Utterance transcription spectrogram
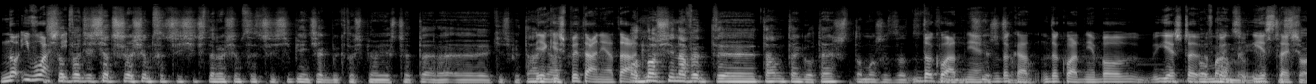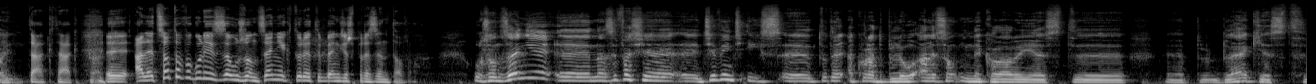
No i właśnie. 123, 834, 835, jakby ktoś miał jeszcze te, e, jakieś pytania. Jakieś pytania, tak. Odnośnie nawet e, tamtego też, to może za, Dokładnie, jeszcze, doka- dokładnie, bo jeszcze Bo w końcu jesteśmy. stoi. Tak, tak, Y, Ale co to w ogóle jest za urządzenie, które ty będziesz prezentował? Urządzenie e, nazywa się e, 9X, e, tutaj akurat blue, ale są inne kolory, jest e, e, black, jest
